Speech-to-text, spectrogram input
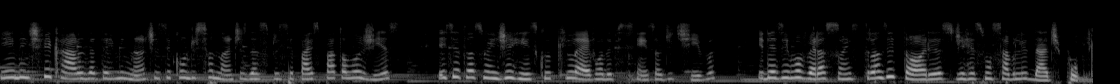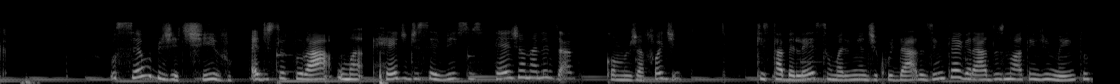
e identificar os determinantes e condicionantes das principais patologias e situações de risco que levam à deficiência auditiva e desenvolver ações transitórias de responsabilidade pública. O seu objetivo é de estruturar uma rede de serviços regionalizada, como já foi dito, que estabeleça uma linha de cuidados integrados no atendimento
